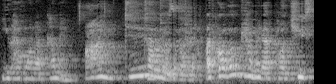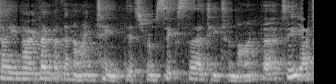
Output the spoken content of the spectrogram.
you have one upcoming. I do. Talk to us about it. I've got one coming up on Tuesday, November the 19th. It's from 6.30 to 9.30. Yep.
